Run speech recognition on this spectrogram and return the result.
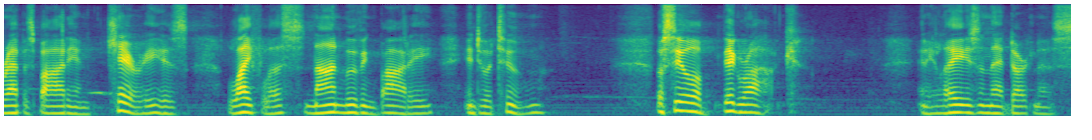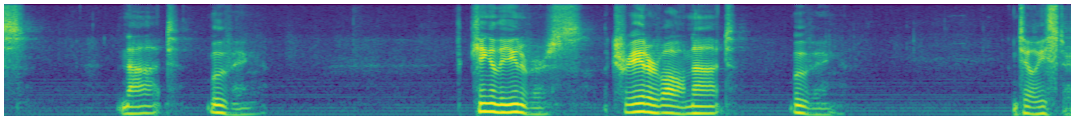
wrap his body and carry his lifeless, non moving body into a tomb. They'll seal a big rock, and he lays in that darkness, not moving. The King of the universe, the creator of all, not moving until Easter.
